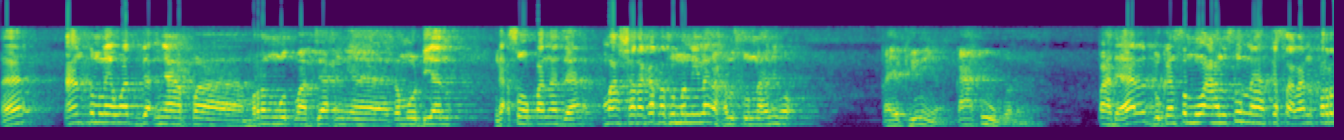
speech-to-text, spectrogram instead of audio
eh, antum lewat gak nyapa, merengut wajahnya, kemudian nggak sopan aja, masyarakat langsung menilai ahlus sunnah ini kok kayak gini ya, kaku Padahal bukan semua ahlus sunnah kesalahan per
